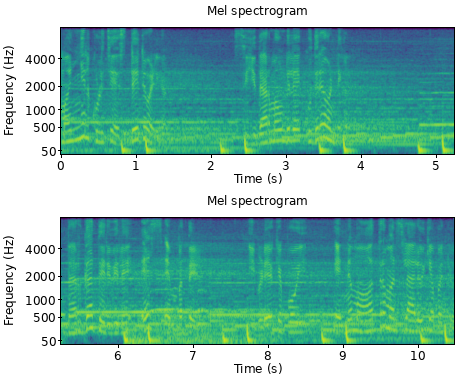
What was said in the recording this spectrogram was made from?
മഞ്ഞിൽ കുളിച്ച എസ്റ്റേറ്റ് വഴികൾ സീതാർ മൗണ്ടിലെ കുതിരവണ്ടികൾ ദർഗ തെരുവിലെ എസ് എൺപത്തേഴ്. ഇവിടെയൊക്കെ പോയി എന്നെ മാത്രം മനസ്സിലാലോചിക്കാൻ പറ്റൂ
